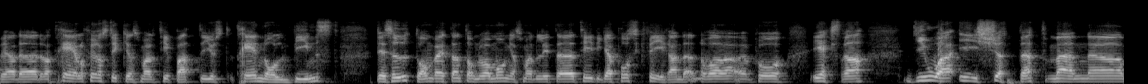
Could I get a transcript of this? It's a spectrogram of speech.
vi hade, det var tre eller fyra stycken som hade tippat just 3-0 vinst. Dessutom vet jag inte om det var många som hade lite tidiga påskfiranden och var på extra goa i köttet. Men äh,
